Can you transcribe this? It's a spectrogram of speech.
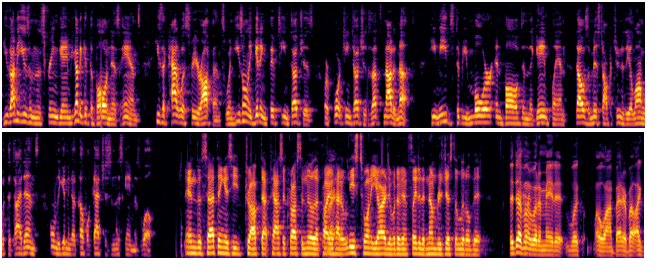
You got to use him in the screen game. You got to get the ball in his hands. He's a catalyst for your offense. When he's only getting 15 touches or 14 touches, that's not enough. He needs to be more involved in the game plan. That was a missed opportunity, along with the tight ends only getting a couple catches in this game as well. And the sad thing is, he dropped that pass across the middle that probably right. had at least 20 yards. It would have inflated the numbers just a little bit. It definitely would have made it look a lot better. But like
